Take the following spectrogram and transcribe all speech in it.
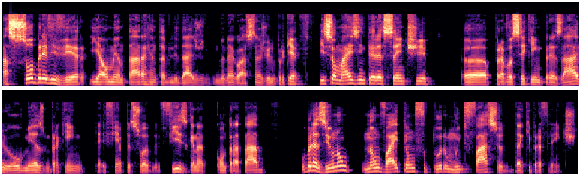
a sobreviver e aumentar a rentabilidade do negócio, né, Júlio? Porque isso é o mais interessante uh, para você que é empresário, ou mesmo para quem, enfim, é pessoa física, né, contratado. O Brasil não, não vai ter um futuro muito fácil daqui para frente.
